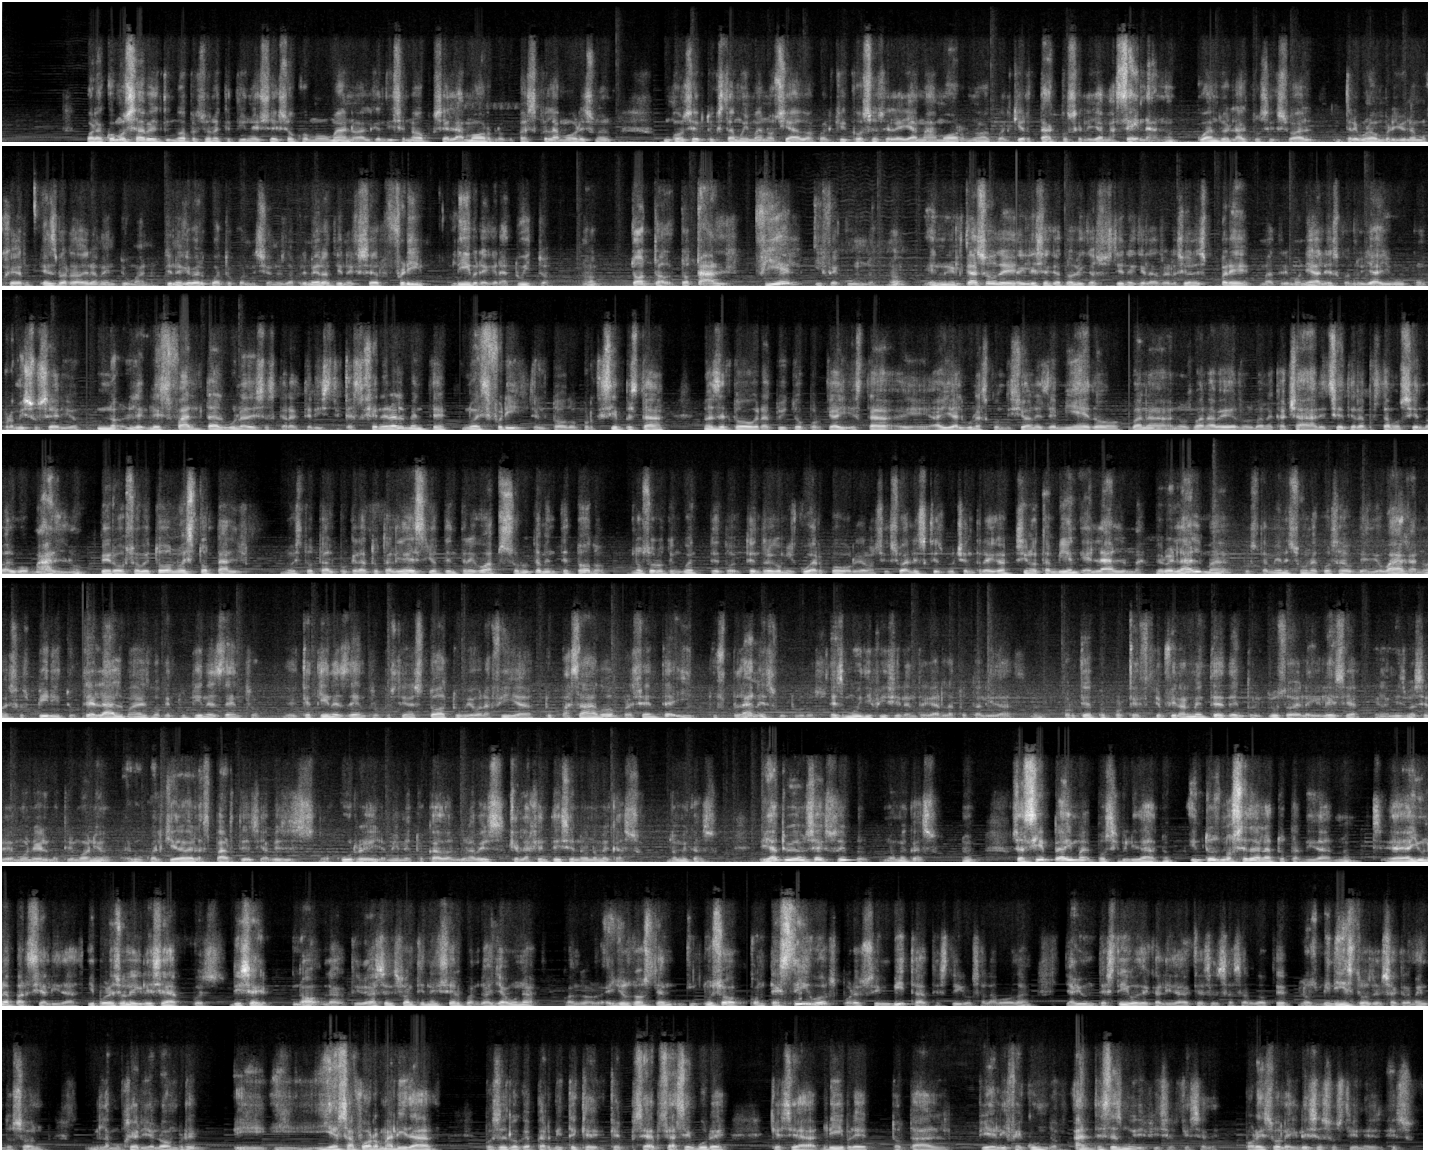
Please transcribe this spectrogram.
Ahora, ¿cómo sabe una persona que tiene sexo como humano? Alguien dice, no, pues el amor. Lo que pasa es que el amor es un, un, concepto que está muy manoseado. A cualquier cosa se le llama amor, ¿no? A cualquier taco se le llama cena, ¿no? Cuando el acto sexual entre un hombre y una mujer es verdaderamente humano. Tiene que haber cuatro condiciones. La primera tiene que ser free, libre, gratuito, ¿no? total, total, fiel y fecundo. ¿no? En el caso de la Iglesia Católica sostiene que las relaciones prematrimoniales, cuando ya hay un compromiso serio, no, les falta alguna de esas características. Generalmente no es free del todo, porque siempre está no es del todo gratuito porque hay, está, eh, hay algunas condiciones de miedo, van a, nos van a ver, nos van a cachar, etcétera, pues estamos haciendo algo mal, ¿no? Pero sobre todo no es total, no es total, porque la totalidad es yo te entrego absolutamente todo. No solo te, entrego mi cuerpo, órganos sexuales, que es mucha entrega, sino también el alma. Pero el alma, pues también es una cosa medio vaga, ¿no? Es su espíritu. El alma es lo que tú tienes dentro. ¿Qué tienes dentro? Pues tienes toda tu biografía, tu pasado, presente y tus planes futuros. Es muy difícil entregar la totalidad, ¿no? ¿Por qué? Pues porque finalmente dentro incluso de la iglesia, en la misma ceremonia del matrimonio, en cualquiera de las partes, y a veces ocurre, y a mí me tocado alguna vez que la gente dice, no, no me caso, no me caso. Y ya tuvieron sexo, sí, pero no me caso. ¿no? O sea, siempre hay posibilidad, ¿no? Entonces no se da la totalidad, ¿no? Hay una parcialidad. Y por eso la iglesia, pues, dice, no, la actividad sexual tiene que ser cuando haya una cuando ellos dos estén incluso con testigos, por eso se invita a testigos a la boda, y hay un testigo de calidad que es el sacerdote, los ministros del sacramento son la mujer y el hombre, y esa formalidad pues es lo que permite que, se, se, asegure que sea libre, total, fiel y fecundo. Antes es muy difícil que se dé. Por eso la iglesia sostiene eso.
